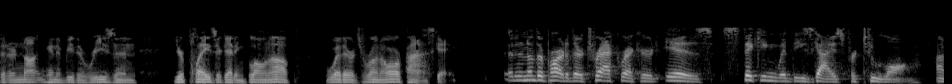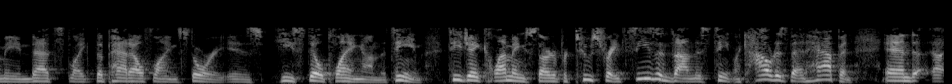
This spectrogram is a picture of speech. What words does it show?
that are not going to be the reason your plays are getting blown up, whether it's run or pass game And another part of their track record is sticking with these guys for too long. I mean, that's like the Pat Elflein story is he's still playing on the team. TJ Clemmings started for two straight seasons on this team. Like, how does that happen? And uh,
